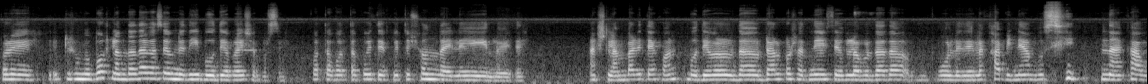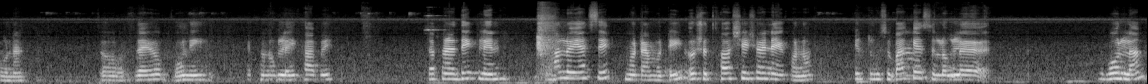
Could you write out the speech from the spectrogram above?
পরে একটু সময় বসলাম, দাদার কাছে এমনি দিয়ে বৌদি আবার এসে পড়ছে। কথা কথা কইতে কইতে সন্ধ্যায় লেগে গেল এতে আসলাম বাড়িতে এখন, বৌদি আবার ডাল প্রসাদ নিয়ে এসে ওগুলো আবার দাদা বলে যে খাবি না? বলছি, না, খাব না। তো যাই হোক, উনি এখন ওগুলোই খাবে। তো আপনারা দেখলেন, ভালোই আছে মোটামুটি, ওষুধ খাওয়া শেষ হয় না এখনও। একটু কিছু বাকি আছে, ওগুলো বললাম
